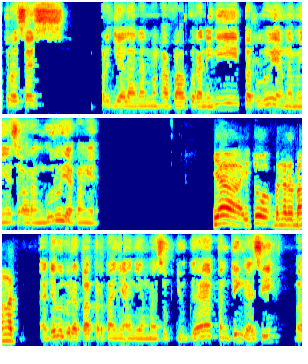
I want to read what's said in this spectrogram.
proses perjalanan menghafal Quran ini perlu yang namanya seorang guru ya Kang ya? Ya, itu benar banget. Ada beberapa pertanyaan yang masuk juga, penting nggak sih e,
